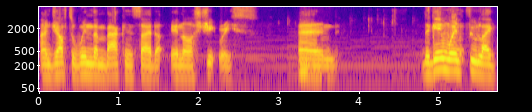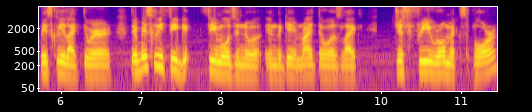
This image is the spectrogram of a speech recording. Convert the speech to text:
and you have to win them back inside a- in a street race. Hmm. And the game went through like basically like there were there were basically three three modes in the in the game, right? There was like just free roam explore.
